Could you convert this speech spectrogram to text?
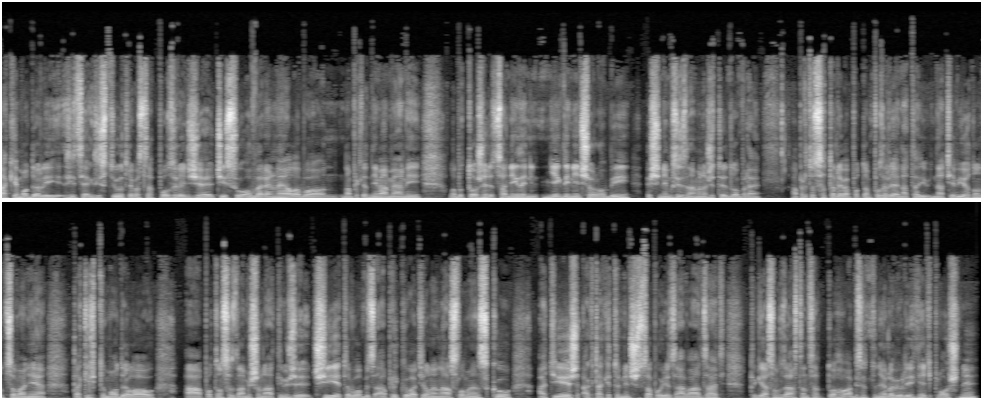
Také modely síce existujú, treba sa pozrieť, že či sú overené, lebo napríklad nemáme ani, lebo to, že sa niekde, niekde niečo robí, ešte nemusí znamenať, že to je dobré. A preto sa treba potom pozrieť aj na, t- na tie vyhodnocovania takýchto modelov a potom sa zamýšľať nad tým, že či je to vôbec aplikovateľné na Slovensku a tiež, ak takéto niečo sa pôjde zavádzať, tak ja som zástanca toho, aby sme to nerobili hneď plošne,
